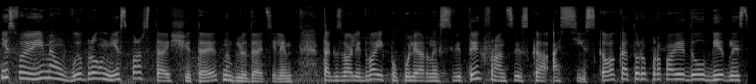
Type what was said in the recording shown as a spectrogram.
И свое имя он выбрал неспроста, считают наблюдатели. Так звали двоих популярных святых святых Франциска Осиского, который проповедовал бедность,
